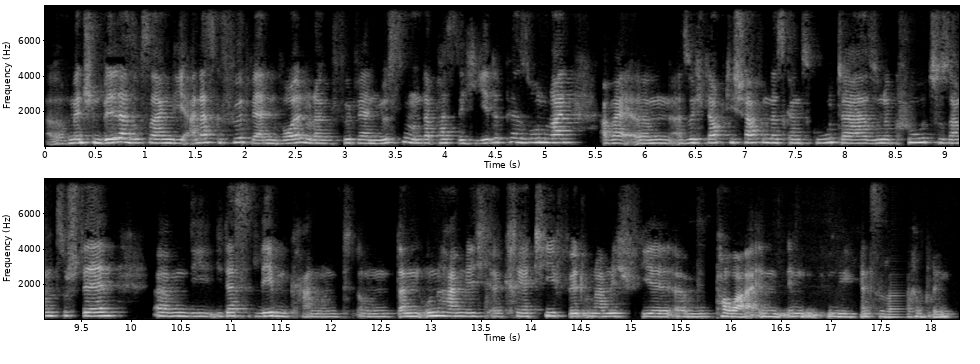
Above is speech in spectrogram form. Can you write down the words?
also Menschenbilder sozusagen, die anders geführt werden wollen oder geführt werden müssen. Und da passt nicht jede Person rein. Aber ähm, also ich glaube, die schaffen das ganz gut, da so eine Crew zusammenzustellen, ähm, die, die das leben kann und, und dann unheimlich äh, kreativ wird, unheimlich viel ähm, Power in, in, in die ganze Sache bringt.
